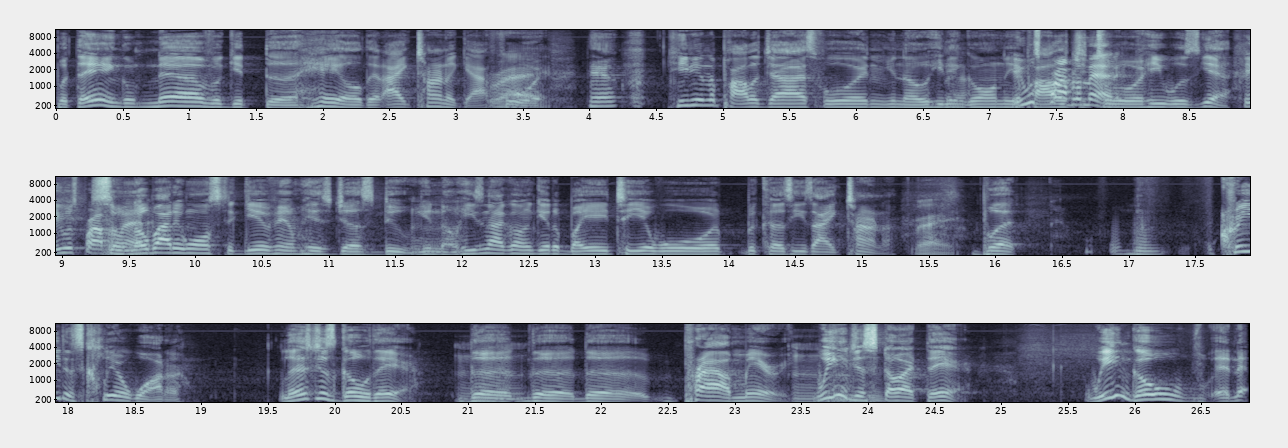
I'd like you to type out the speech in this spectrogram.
But they ain't gonna never get the hell that Ike Turner got for it. Now, he didn't apologize for it, and you know, he didn't go on the He apology tour. He was yeah. He was So problematic. Mm-hmm. nobody wants to give him his just due. You know, he's not gonna get a BET award because he's Ike Turner. right. But Creedence Clearwater, let's just go there. The Mm-hmm. the the Proud Mary. We can just start there. We can go and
